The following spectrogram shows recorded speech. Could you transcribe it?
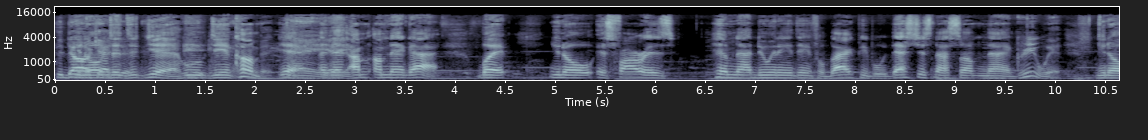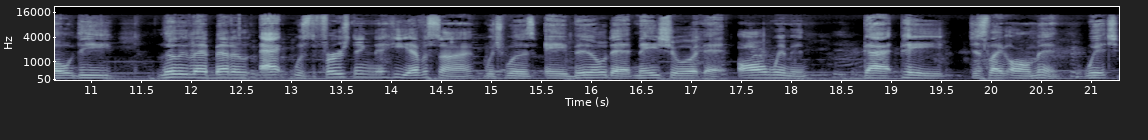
The dog you know, catcher. The, the- yeah, who the incumbent. Yeah, Yeah, yeah, And that- yeah. I'm I'm that guy. But you know, as far as him not doing anything for black people, that's just not something I agree with. You know, the Lilly Ledbetter Act was the first thing that he ever signed, which was a bill that made sure that all women got paid just like all men, which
